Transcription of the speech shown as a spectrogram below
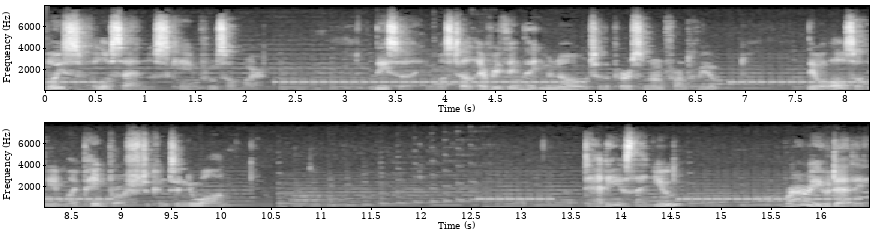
Voice full of sadness came from somewhere. Lisa, you must tell everything that you know to the person in front of you. They will also need my paintbrush to continue on. Daddy, is that you? Where are you, Daddy?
